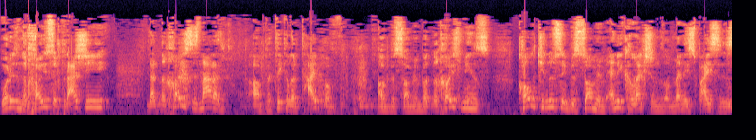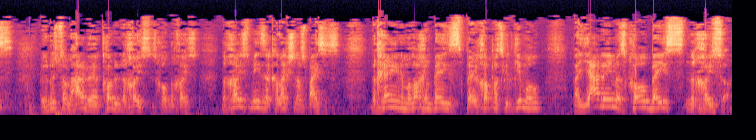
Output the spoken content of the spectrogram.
What is nechais? Of Rashi, that nechais is not a, a particular type of of besomim, but nechais means Kol kinusei besomim, any collections of many spices, it's called nechos. Nechos means a collection of spices. V'chein malachim beis perichopas yud by Yarim is called beis nechosa.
